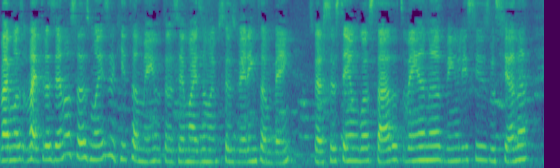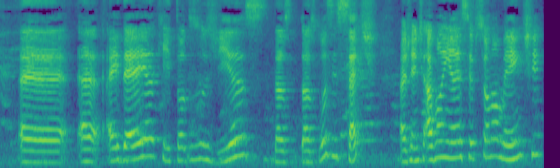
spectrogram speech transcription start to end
vai, vai trazer nossas mães aqui também. Vou trazer mais a mãe para vocês verem também. Espero que vocês tenham gostado. Tudo bem, Ana? Bem, Ulisses, Luciana? É, a, é, a ideia é que todos os dias, das, das duas e sete A gente, amanhã, excepcionalmente,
